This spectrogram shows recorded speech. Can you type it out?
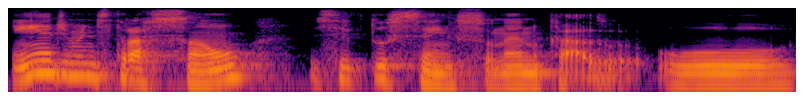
em administração estricto senso, né, no caso. O,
